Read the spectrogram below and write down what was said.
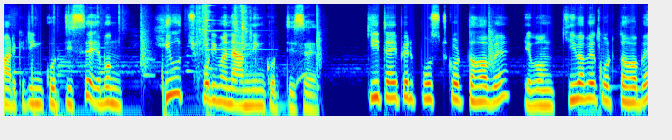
মার্কেটিং করতেছে এবং হিউজ পরিমাণে আর্নিং করতেছে। কি টাইপের পোস্ট করতে হবে এবং কীভাবে করতে হবে,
